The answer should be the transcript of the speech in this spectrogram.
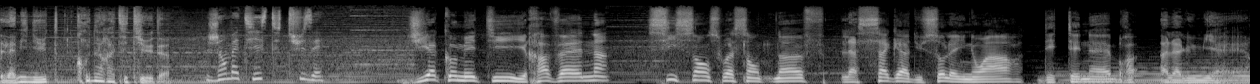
La minute, Kroneur attitude. Jean-Baptiste Tuzet. Giacometti Ravenne 669, la saga du soleil noir, des ténèbres à la lumière.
